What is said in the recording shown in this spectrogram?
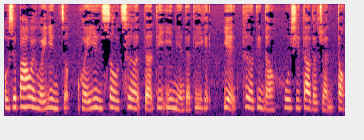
五十八位回应中回应受测的第一年的第一个。业特定的呼吸道的转动，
